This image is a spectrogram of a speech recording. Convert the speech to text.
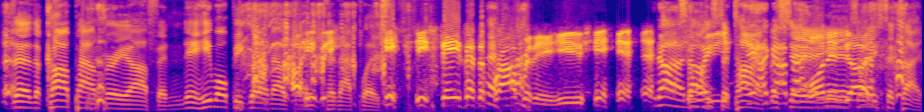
the, the compound very often. He won't be going out Oh, there he's- to that place. he, he stays at the property. He, No, It's a no, waste of time. Hey, I It's got, a- I'm, One and it's a waste of time.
